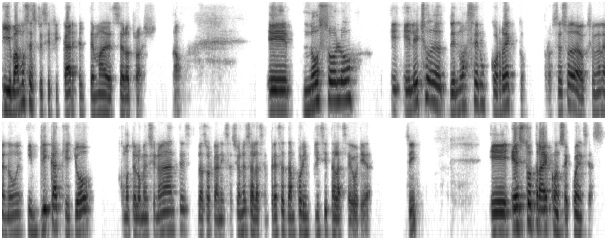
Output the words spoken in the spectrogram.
y vamos a especificar el tema de Zero Trust, ¿no? no solo el hecho de, no hacer un correcto proceso de adopción a la nube implica que yo como te lo mencioné antes, las organizaciones a las empresas dan por implícita la seguridad. ¿sí? Eh, esto trae consecuencias.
